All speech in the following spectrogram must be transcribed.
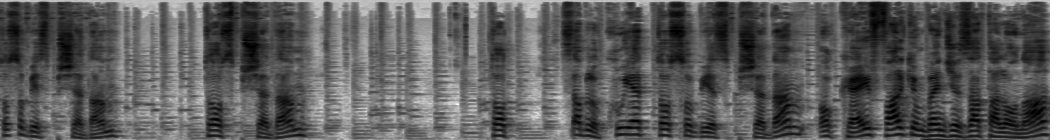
to sobie sprzedam, to sprzedam, to zablokuję, to sobie sprzedam, ok, Falkion będzie za Talona,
